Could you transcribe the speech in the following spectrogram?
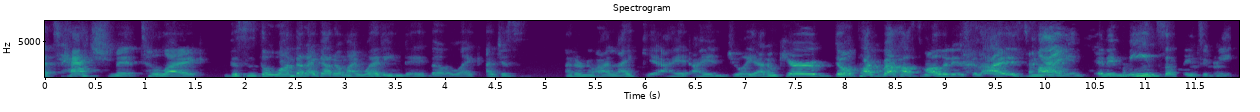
attachment to like, this is the one that I got on my wedding day though. Like I just, I don't know, I like it. I, I enjoy it. I don't care. Don't talk about how small it is because I it's mine and it means something to me.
